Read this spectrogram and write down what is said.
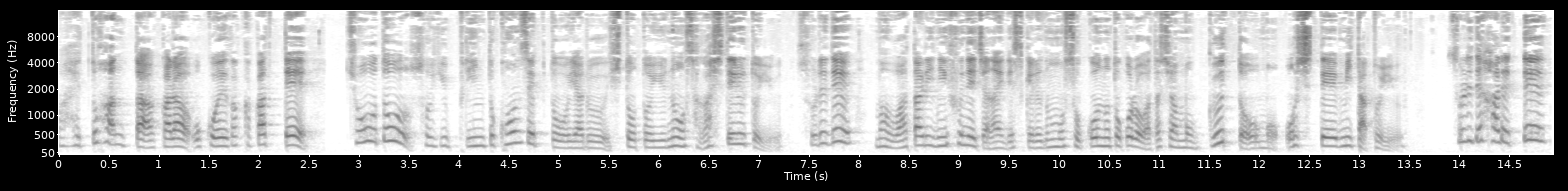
ま、ヘッドハンターからお声がかかって、ちょうどそういうプリントコンセプトをやる人というのを探しているという。それで、まあ、渡りに船じゃないですけれども、そこのところを私はもうぐっともう押してみたという。それで晴れて、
